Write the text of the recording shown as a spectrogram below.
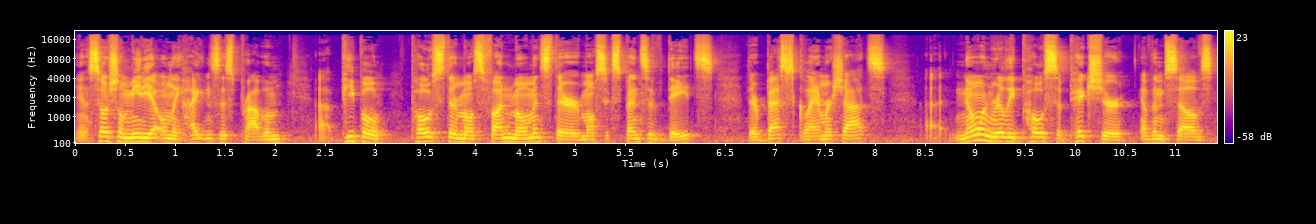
You know, social media only heightens this problem. Uh, people post their most fun moments, their most expensive dates, their best glamour shots. Uh, no one really posts a picture of themselves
